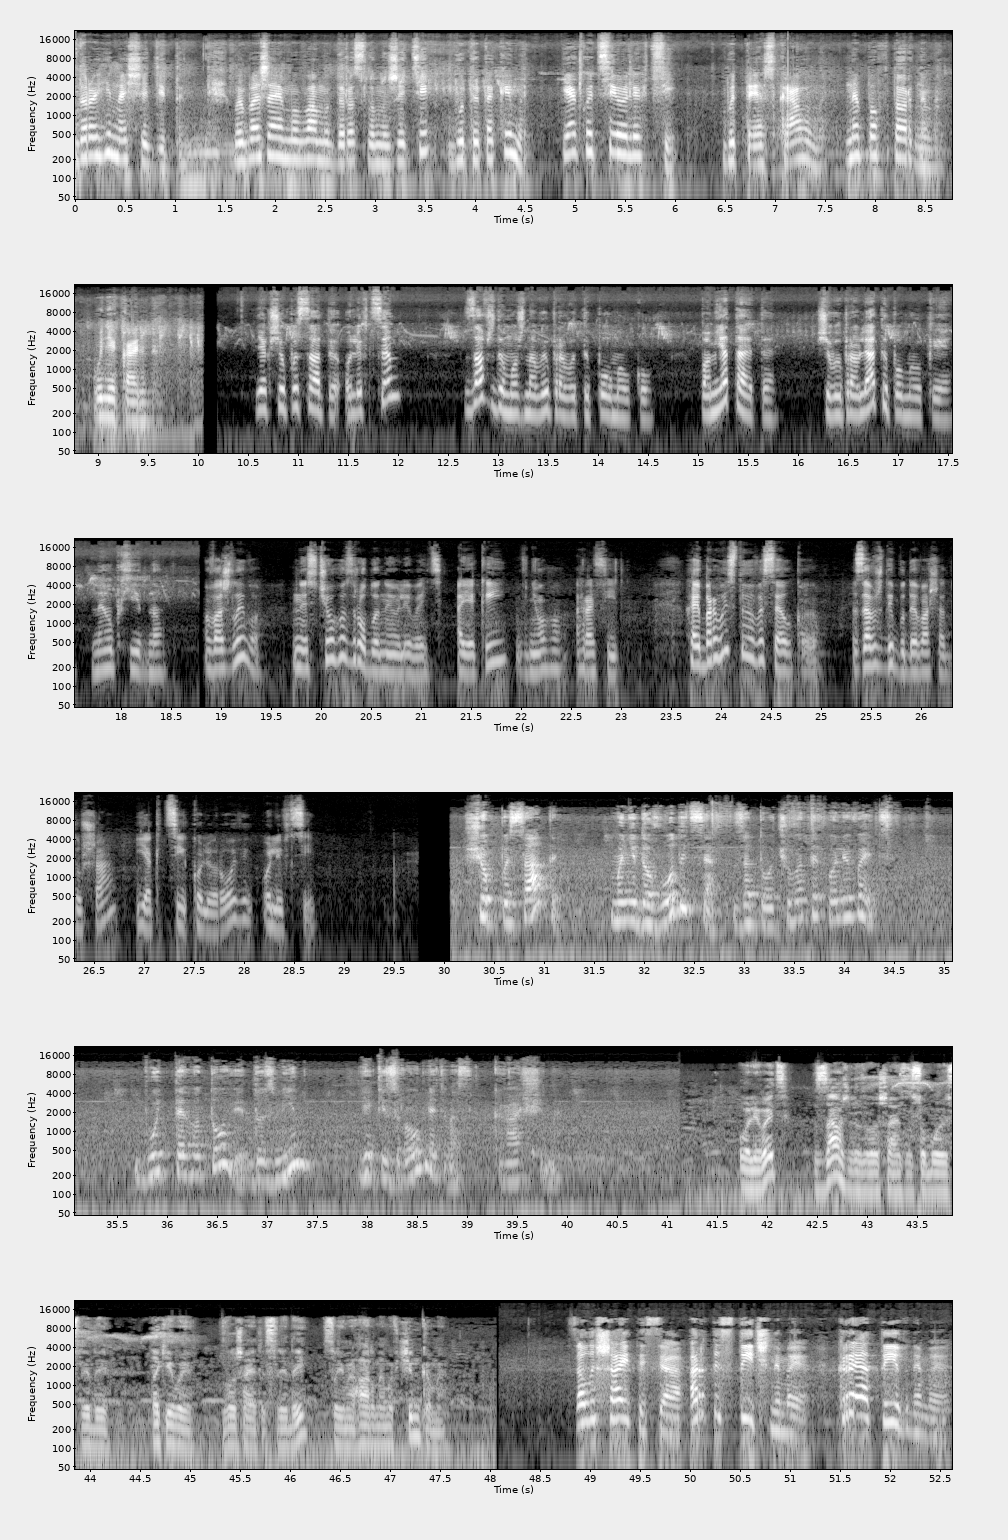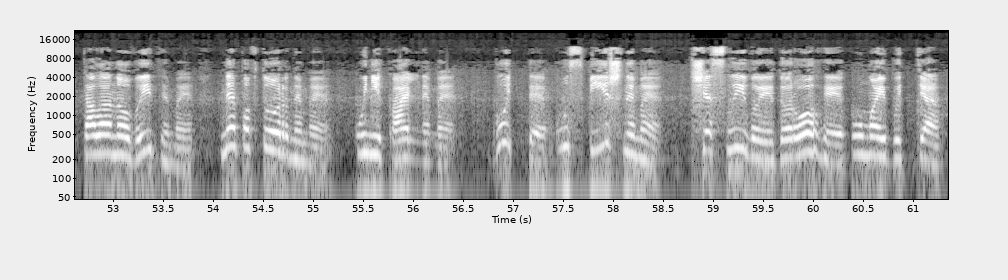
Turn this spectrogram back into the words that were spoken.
Дорогі наші діти, ми бажаємо вам у дорослому житті бути такими, як оці олівці. Будьте яскравими, неповторними, унікальними. Якщо писати олівцем, завжди можна виправити помилку. Пам'ятайте, що виправляти помилки необхідно. Важливо не з чого зроблений олівець, а який в нього графіт. Хай барвистою веселкою завжди буде ваша душа, як ці кольорові олівці. Щоб писати, мені доводиться заточувати олівець. Будьте готові до змін, які зроблять вас кращими. Олівець завжди залишає за собою сліди, так і ви залишаєте сліди своїми гарними вчинками. Залишайтеся артистичними, креативними, талановитими, неповторними, унікальними. Будьте успішними, щасливої дороги у майбуття.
